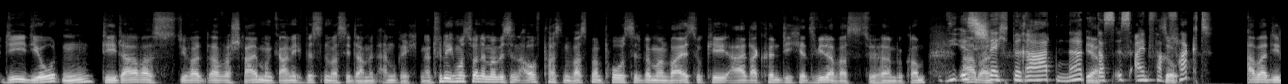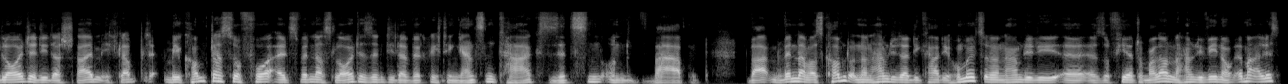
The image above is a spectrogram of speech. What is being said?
die Idioten, die da was, die da was schreiben und gar nicht wissen, was sie damit anrichten. Natürlich muss man immer ein bisschen aufpassen, was man postet, wenn man weiß, okay, ah, da könnte ich jetzt wieder was zu hören bekommen. sie ist Aber- schlecht beraten, ne? Ja. Das ist einfach So. Fakt. Aber die Leute, die das schreiben, ich glaube, mir kommt das so vor, als wenn das Leute sind, die da wirklich den ganzen Tag sitzen und warten. Warten, wenn da was kommt und dann haben die da die Kadi Hummels und dann haben die die äh, Sophia Tomalla und dann haben die wen auch immer alles,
